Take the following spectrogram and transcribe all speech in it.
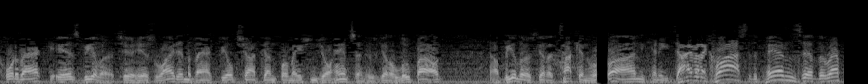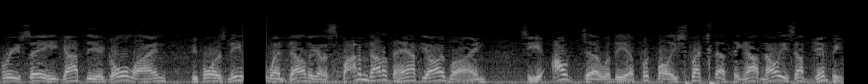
Quarterback is Beeler. To his right in the backfield, shotgun formation, Johansson, who's going to loop out. Now Beeler's going to tuck and run. Can he dive it across? It depends if the referees say he got the goal line before his knee went down. They're going to spot him down at the half yard line. See, out uh, with the uh, football, he stretched that thing out. Now he's up gimpy.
